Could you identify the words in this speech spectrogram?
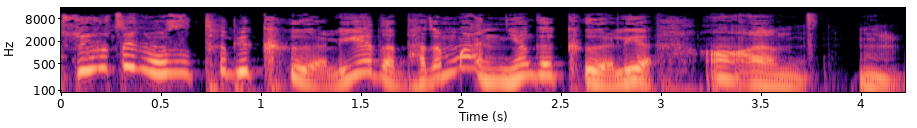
所以说这种是特别可怜的，他在骂你应该可怜啊，嗯嗯。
